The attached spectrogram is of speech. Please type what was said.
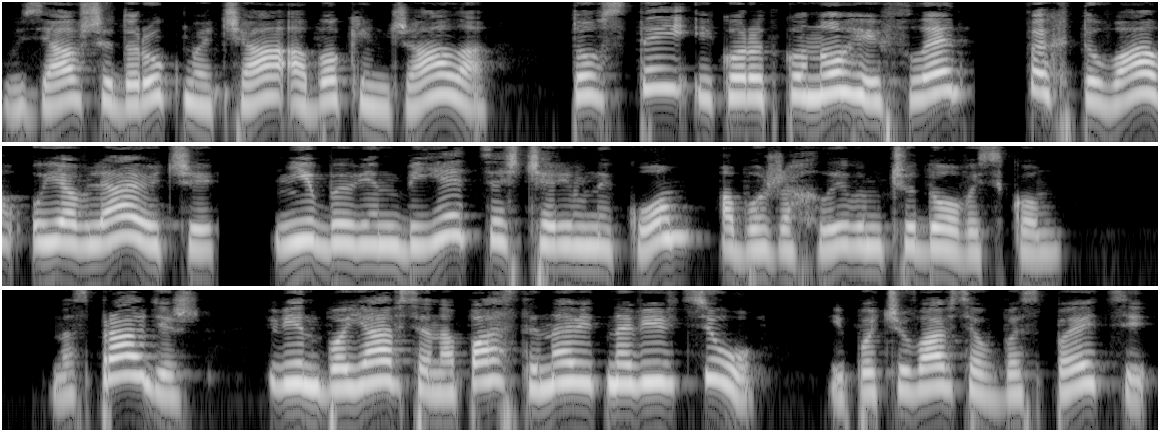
Взявши до рук меча або кинджала, товстий і коротконогий Флед фехтував, уявляючи, ніби він б'ється з чарівником або жахливим чудовиськом. Насправді ж, він боявся напасти навіть на вівцю і почувався в безпеці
